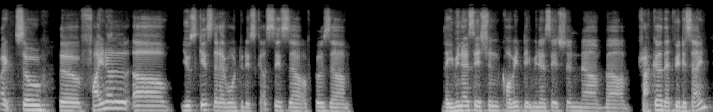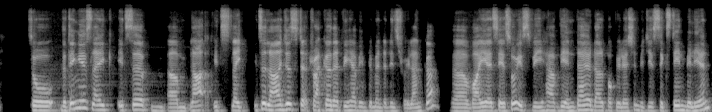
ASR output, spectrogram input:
Right, so the final uh, use case that I want to discuss is, uh, of course, um, the immunization, COVID immunization uh, tracker that we designed. So the thing is like, it's a, um, it's like, it's the largest tracker that we have implemented in Sri Lanka. Uh, why I say so is we have the entire adult population, which is 16 million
